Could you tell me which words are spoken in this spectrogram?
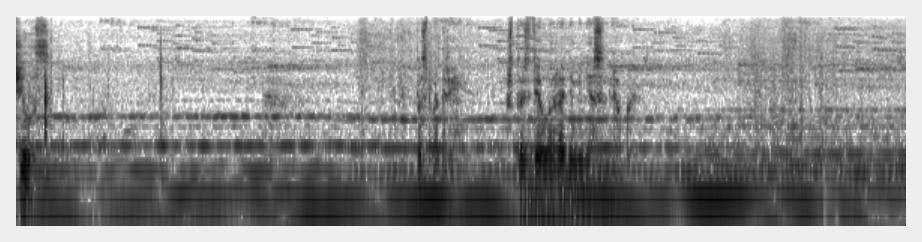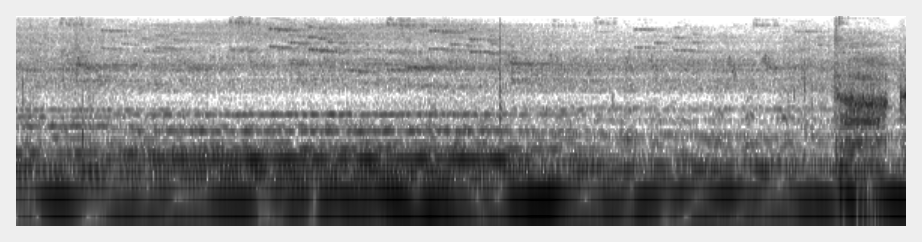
Случилось? Посмотри, что сделал ради меня Сен-Люк. Так.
